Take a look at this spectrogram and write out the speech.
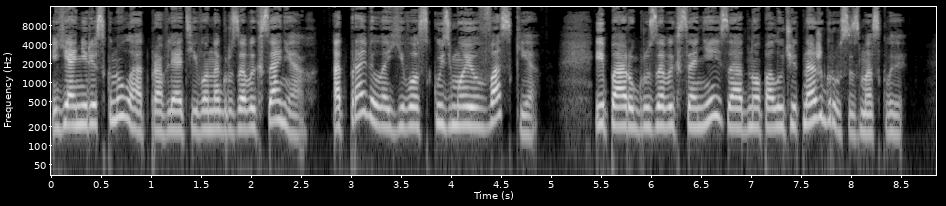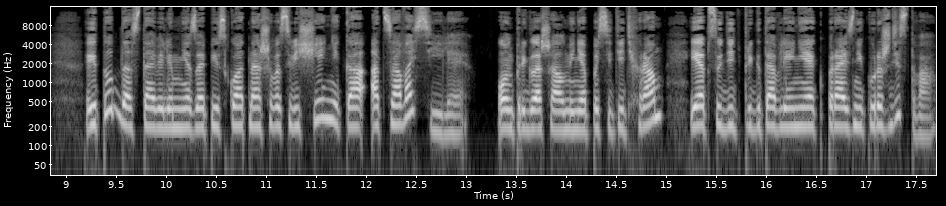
я не рискнула отправлять его на грузовых санях, отправила его с Кузьмой в Воске. И пару грузовых саней заодно получит наш груз из Москвы. И тут доставили мне записку от нашего священника, отца Василия. Он приглашал меня посетить храм и обсудить приготовление к празднику Рождества.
